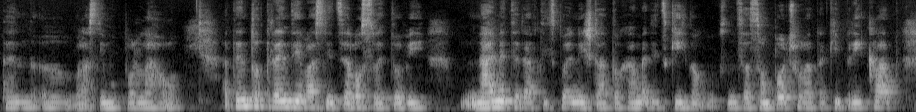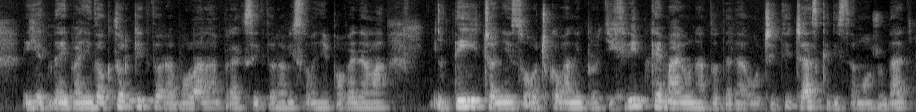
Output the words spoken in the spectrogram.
ten e, vlastne mu podľahol. A tento trend je vlastne celosvetový, najmä teda v tých Spojených štátoch amerických. Dokonca som počula taký príklad jednej pani doktorky, ktorá bola na praxi, ktorá vyslovene povedala, tí, čo nie sú očkovaní proti chrípke, majú na to teda určitý čas, kedy sa môžu dať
